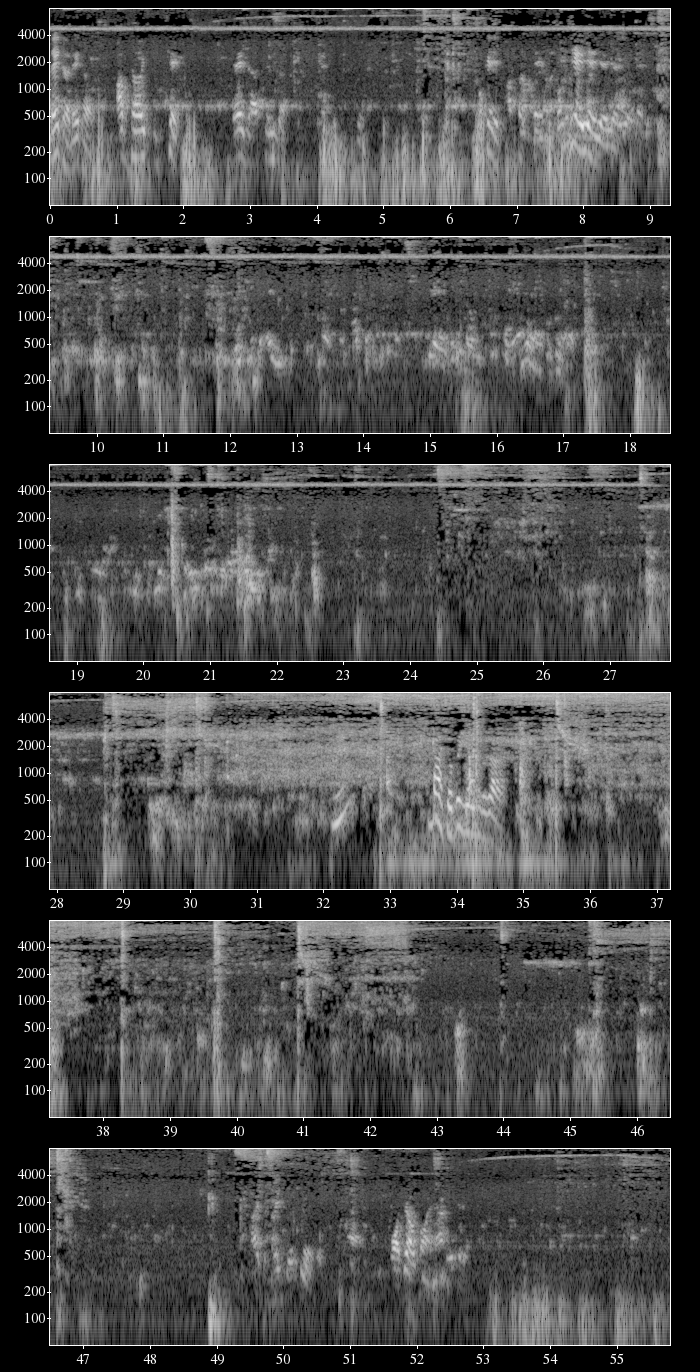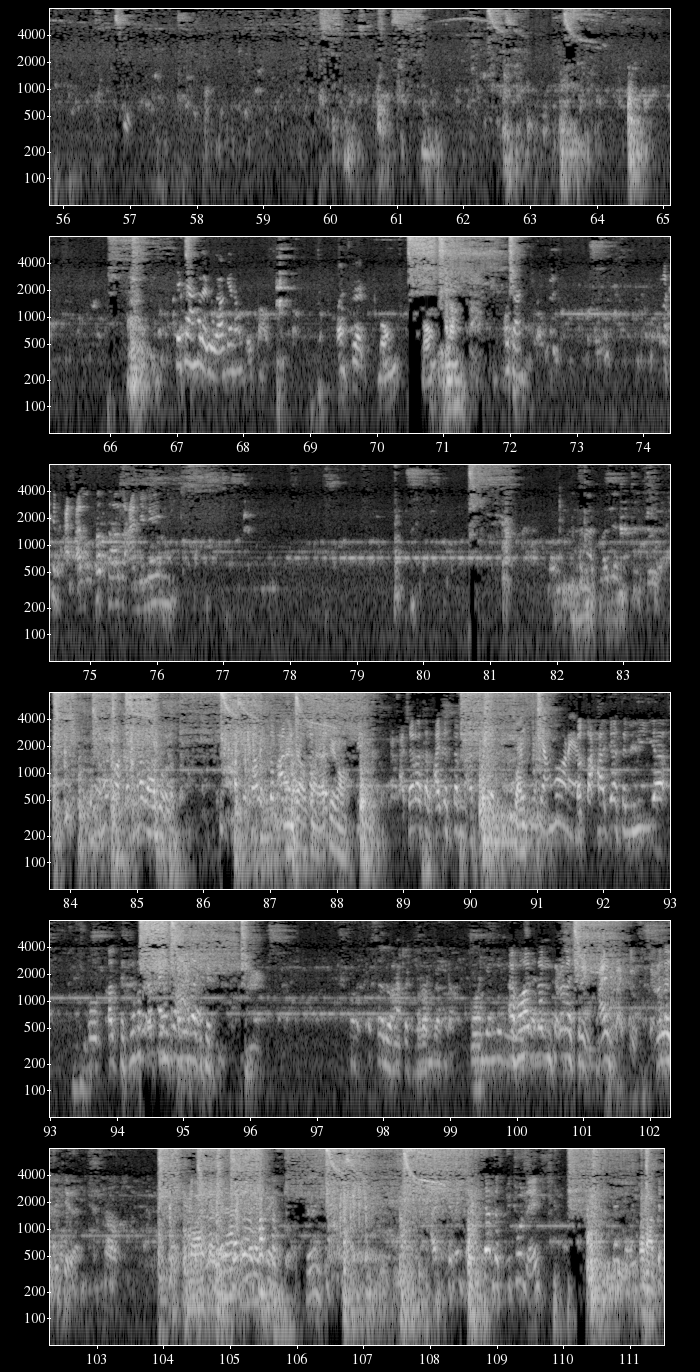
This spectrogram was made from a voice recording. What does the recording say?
later, later. After it check, there's a finger. Okay, after check. Yeah, yeah, yeah, yeah. yeah. 大小不一样是不是？还还有点我叫宋海安trang hơi bị gùi ở kia nó. Anh sẽ bốn, bốn, năm. Ok. لكن على الخط هذا عن يمين Anh theo khỏi ở kia không? عشرات الحاجات تمنع السبب Quanh. Chẳng hoa này. بقى حاجات اللي هي وقد تكلمت Ồ, dân cái gì? هذا لازم تعملها شريك ما ينفع كذا تعملها زي كذا الشريك انت بس بيكون ايش؟ Có nào tiếp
